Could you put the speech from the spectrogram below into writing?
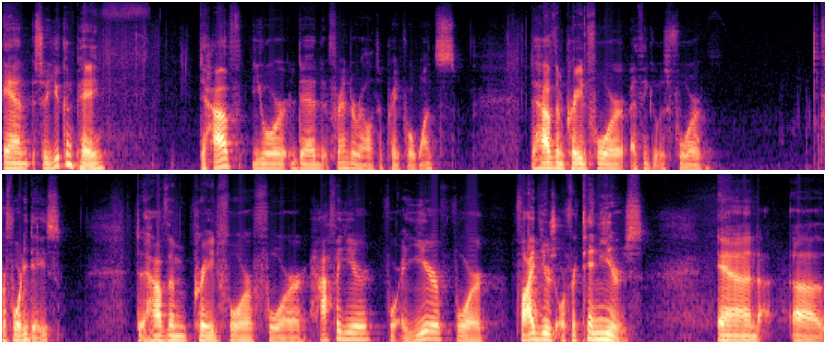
And so you can pay to have your dead friend or relative prayed for once, to have them prayed for, I think it was for for 40 days, to have them prayed for for half a year, for a year, for five years, or for 10 years. And uh,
